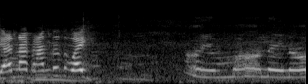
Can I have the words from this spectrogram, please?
యా నాకు I am mommy, no.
